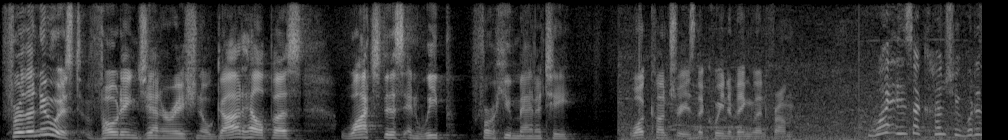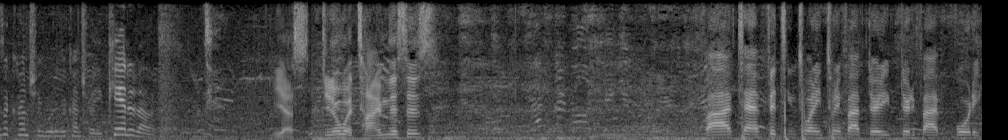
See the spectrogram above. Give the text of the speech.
for the newest voting generation. Oh, God help us. Watch this and weep for humanity. What country is the Queen of England from? What is a country? What is a country? What is a country? Canada. Yes. Do you know what time this is? 5, 10, 15, 20, 25, 30, 35, 40,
